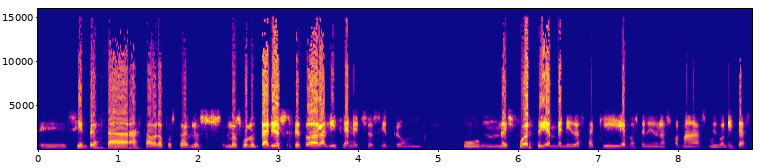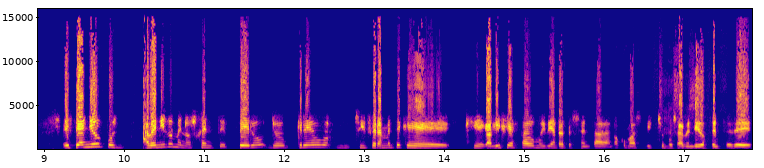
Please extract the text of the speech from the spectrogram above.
eh, siempre hasta hasta ahora pues los, los voluntarios de toda Galicia han hecho siempre un, un esfuerzo y han venido hasta aquí, hemos tenido unas jornadas muy bonitas. Este año pues ha venido menos gente, pero yo creo sinceramente que, que Galicia ha estado muy bien representada, ¿no? Como has dicho, pues ha venido gente de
